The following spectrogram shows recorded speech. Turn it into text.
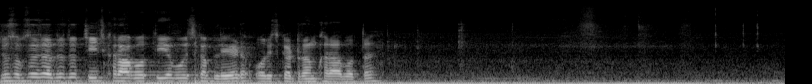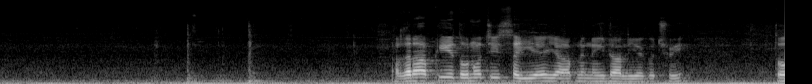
जो सबसे ज़्यादा जो चीज़ ख़राब होती है, वो इसका ब्लेड और इसका ड्रम ख़राब होता है। अगर आपकी ये दोनों चीज़ सही है या आपने नहीं डाली है कुछ भी तो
